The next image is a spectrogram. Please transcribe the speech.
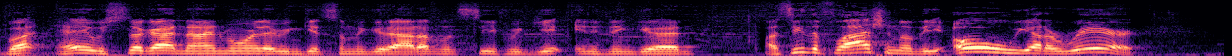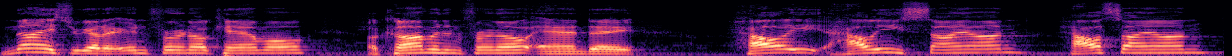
but hey, we still got nine more that we can get something good out of. Let's see if we get anything good. I see the flashing of the. Oh, we got a rare. Nice. We got our Inferno camo, a common Inferno, and a Hali Halcyon, Halcyon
